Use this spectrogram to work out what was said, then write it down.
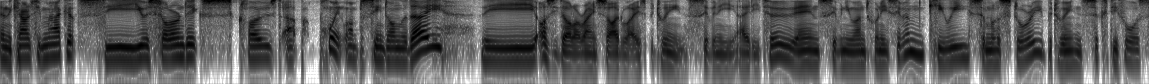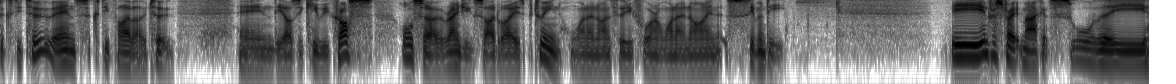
In the currency markets, the US dollar index closed up 0.1% on the day. The Aussie dollar ranged sideways between 70.82 and 71.27. Kiwi, similar story, between 64.62 and 65.02. And the Aussie Kiwi cross also ranging sideways between 109.34 and 109.70. The interest rate markets saw the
